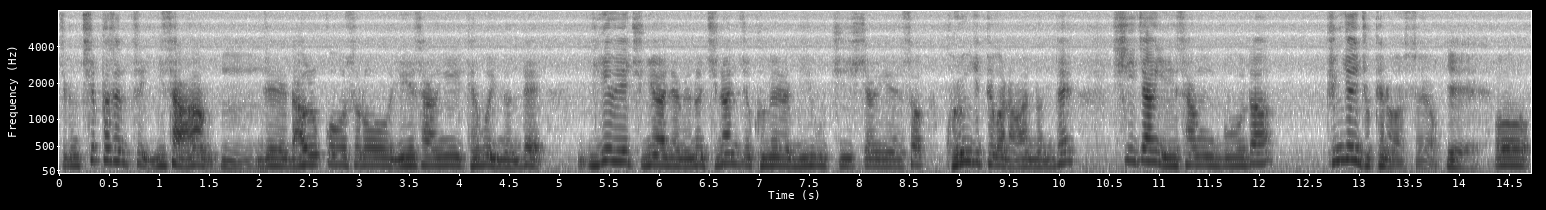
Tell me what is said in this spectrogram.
지금 7% 이상 음. 이제 나올 것으로 예상이 되고 있는데 이게 왜 중요하냐면은 지난주 금요일에 미국 주식시장에서 고용 지표가 나왔는데 시장 예상보다 굉장히 좋게 나왔어요. 예. 어,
